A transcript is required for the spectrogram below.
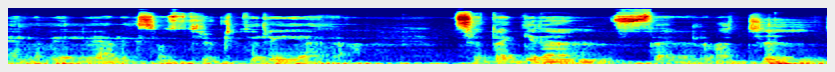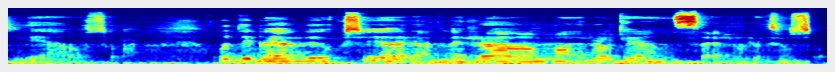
eller vilja liksom strukturera, sätta gränser eller vara tydliga och så. Och det behöver vi också göra med ramar och gränser och liksom så.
